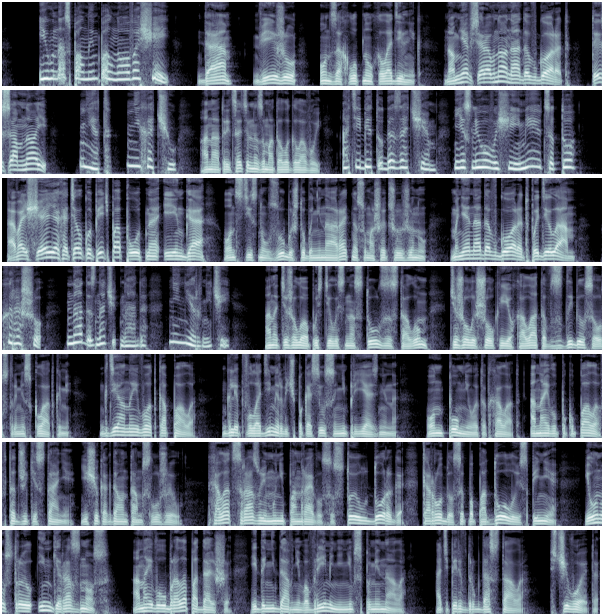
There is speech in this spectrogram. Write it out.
«И у нас полным-полно овощей». «Да, вижу», — он захлопнул холодильник. «Но мне все равно надо в город. Ты со мной?» «Нет, не хочу», она отрицательно замотала головой. «А тебе туда зачем? Если овощи имеются, то...» «Овощей я хотел купить попутно, Инга!» Он стиснул зубы, чтобы не наорать на сумасшедшую жену. «Мне надо в город по делам!» «Хорошо. Надо, значит, надо. Не нервничай». Она тяжело опустилась на стул за столом, тяжелый шелк ее халата вздыбился острыми складками. Где она его откопала? Глеб Владимирович покосился неприязненно. Он помнил этот халат. Она его покупала в Таджикистане, еще когда он там служил. Халат сразу ему не понравился, стоил дорого, коробился по подолу и спине. И он устроил Инге разнос. Она его убрала подальше и до недавнего времени не вспоминала. А теперь вдруг достала. С чего это?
